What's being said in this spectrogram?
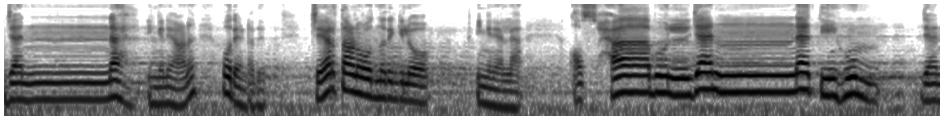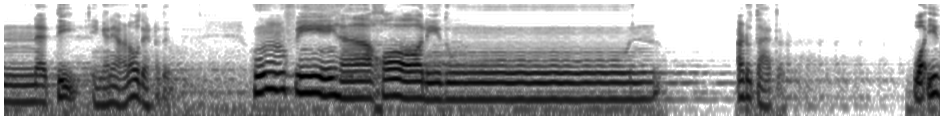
ജന്നഹ് ഇങ്ങനെയാണ് ഓതേണ്ടത്. ചേർത്താണ് ഓതുന്നതെങ്കിലോ ഇങ്ങനെയല്ല. അസ്ഹാബുൽ ജന്നതി ഹും ജന്നതി ഇങ്ങനെയാണ് ഓതേണ്ടത്. ഹും ഫീഹ ഖാലിദൂൻ. അടുത്തായത് وإذ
